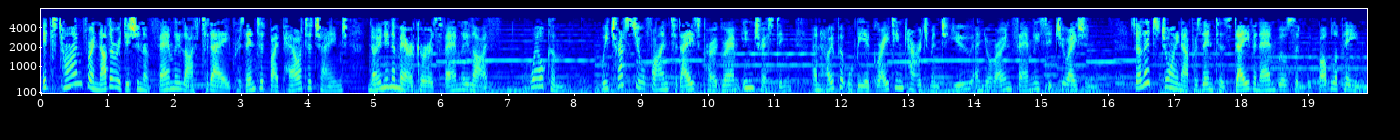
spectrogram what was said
It's time for another edition of Family Life Today, presented by Power to Change, known in America as Family Life. Welcome. We trust you'll find today's program interesting and hope it will be a great encouragement to you and your own family situation. So let's join our presenters Dave and Ann Wilson with Bob Lepine.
